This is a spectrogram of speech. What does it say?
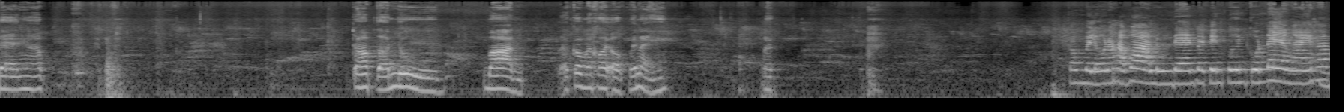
แดงนะครับชอบตอนอยู่บ้าน แล้วก็ไม่ค่อยออกไปไหนแล้ว ก็ไม่รู้นะครับว่าลุงแดนไปเป็นปืนกลได้ยังไงครับ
